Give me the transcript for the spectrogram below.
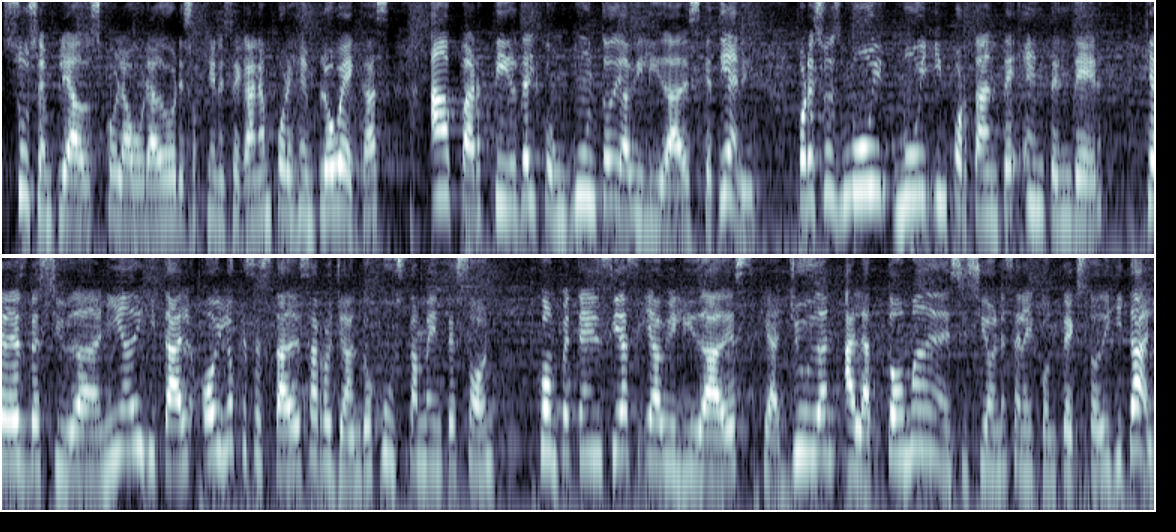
sus empleados, colaboradores o quienes se ganan, por ejemplo, becas, a partir del conjunto de habilidades que tienen. Por eso es muy, muy importante entender que desde Ciudadanía Digital hoy lo que se está desarrollando justamente son competencias y habilidades que ayudan a la toma de decisiones en el contexto digital.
